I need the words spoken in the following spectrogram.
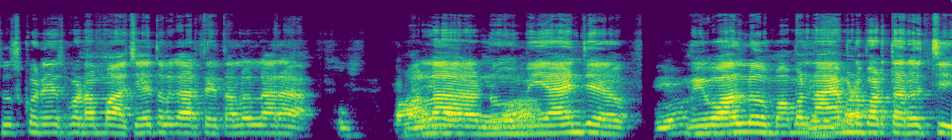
చూసుకొని వేసుకోండి అమ్మా చేతులు గారితే తలలారా మళ్ళా నువ్వు మీ ఆయన మీ వాళ్ళు మమ్మల్ని నాయమడ పడతారు వచ్చి.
